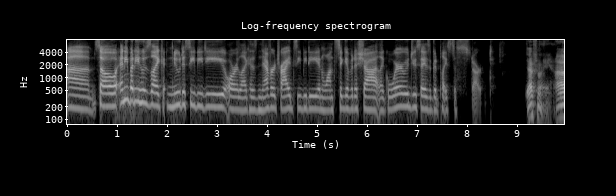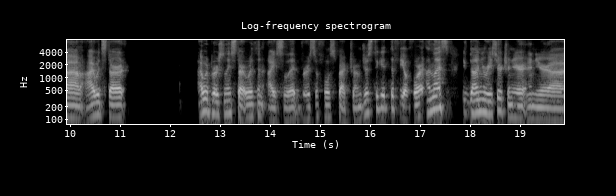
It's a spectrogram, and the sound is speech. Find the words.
Um, so anybody who's like new to CBD or like has never tried CBD and wants to give it a shot, like where would you say is a good place to start? Definitely. Um, I would start. I would personally start with an isolate versus a full spectrum, just to get the feel for it. Unless you've done your research and you're and you're uh,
